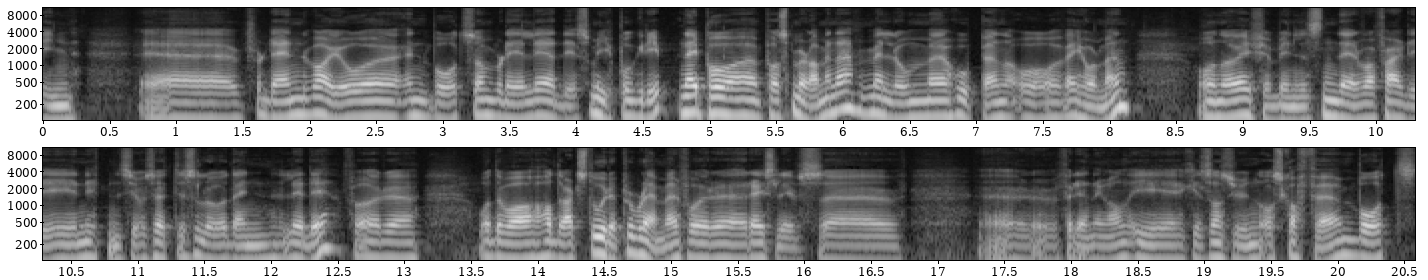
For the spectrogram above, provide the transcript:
inn. Eh, for den var jo en båt som ble ledig, som gikk på grip, nei, på, på Smøla, mener jeg, mellom eh, Hopen og Veiholmen. Og når veiforbindelsen der var ferdig i 1977, så lå den ledig. For, eh, og det var, hadde vært store problemer for eh, reiselivsforeningene i Kristiansund å skaffe båt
